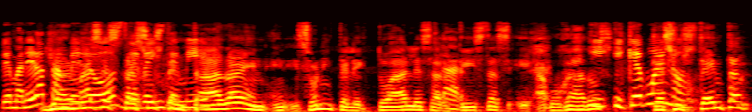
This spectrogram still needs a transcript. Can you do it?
de manera tan veloz de 20 mil. En, son intelectuales, artistas, eh, abogados y, qué bueno. que sustentan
